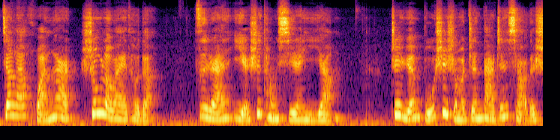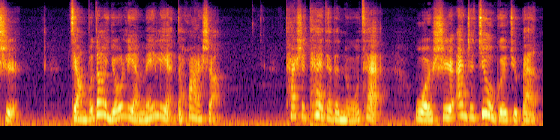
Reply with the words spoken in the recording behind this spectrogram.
将来环儿收了外头的，自然也是同袭人一样。这原不是什么真大真小的事，讲不到有脸没脸的话上。他是太太的奴才，我是按着旧规矩办。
